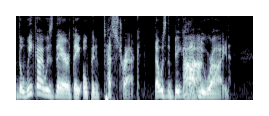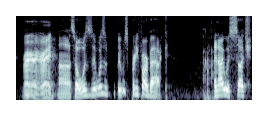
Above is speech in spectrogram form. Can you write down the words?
the week I was there, they opened Test Track. That was the big hot Ah. new ride. Right, right, right. Uh, so it was it was it was pretty far back. And I was such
